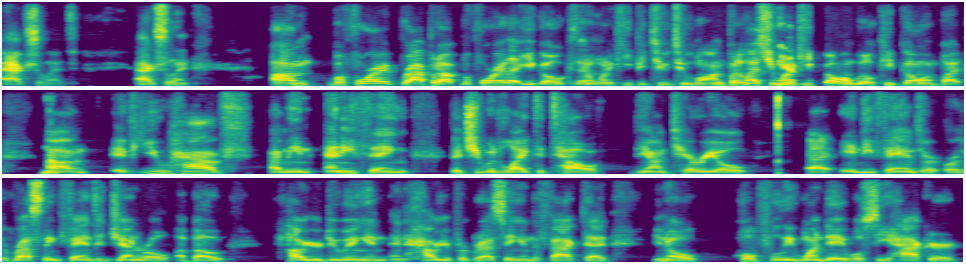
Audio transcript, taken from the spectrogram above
Excellent, excellent. Um, before I wrap it up, before I let you go, because I don't want to keep you too too long. But unless you want to keep going, we'll keep going. But um, if you have, I mean, anything that you would like to tell the Ontario uh, indie fans or, or the wrestling fans in general about how you're doing and, and how you're progressing and the fact that, you know, hopefully one day we'll see Hacker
